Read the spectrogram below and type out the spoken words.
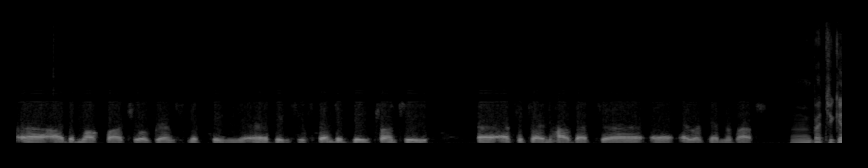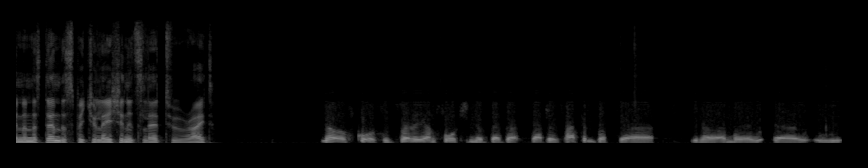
uh, either Mark Boucher or Graeme Smith being uh, being suspended. We're trying to uh, ascertain how that uh, uh, error came about. Mm, but you can understand the speculation it's led to, right? No, of course. It's very unfortunate that that, that has happened, but, uh, you know, and we, uh, we,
